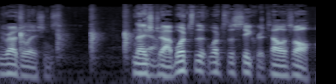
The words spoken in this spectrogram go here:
Congratulations. Nice Yeah. job. What's the What's the secret? Tell us all.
